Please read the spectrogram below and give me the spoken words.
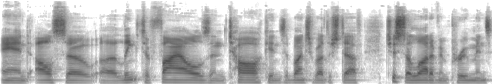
and also uh, links to files and talk and a bunch of other stuff. Just a lot of improvements.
